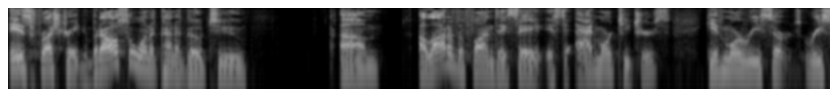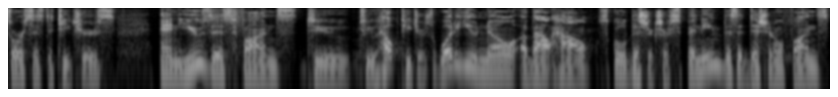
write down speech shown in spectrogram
is frustrating. But I also want to kind of go to um, a lot of the funds they say is to add more teachers, give more research resources to teachers, and uses funds to to help teachers. What do you know about how school districts are spending this additional funds?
